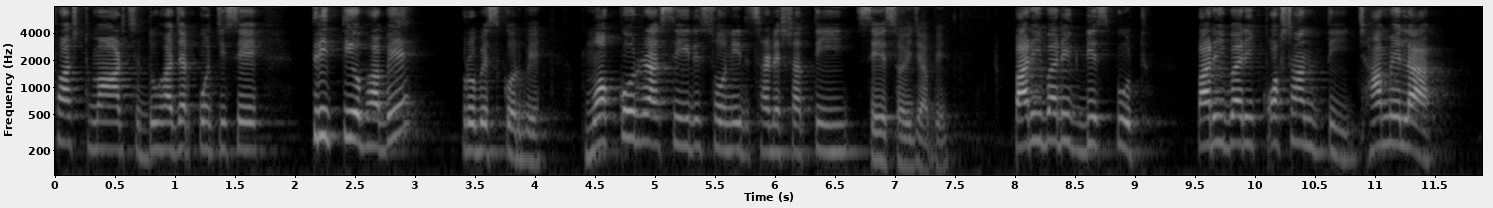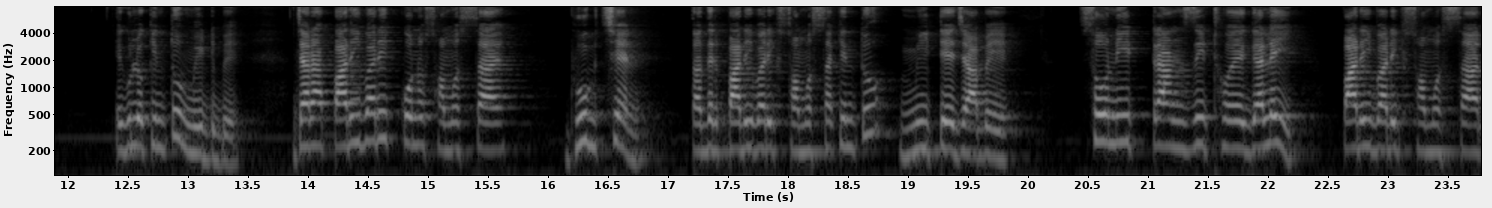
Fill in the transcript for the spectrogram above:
ফার্স্ট মার্চ দু হাজার পঁচিশে তৃতীয়ভাবে প্রবেশ করবে। মকর রাশির শনির সাড়ে সাতই শেষ হয়ে যাবে। পারিবারিক ডিসপুট পারিবারিক অশান্তি, ঝামেলা, এগুলো কিন্তু মিটবে। যারা পারিবারিক কোনো সমস্যায় ভুগছেন, তাদের পারিবারিক সমস্যা কিন্তু মিটে যাবে। শনি ট্রানজিট হয়ে গেলেই পারিবারিক সমস্যার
